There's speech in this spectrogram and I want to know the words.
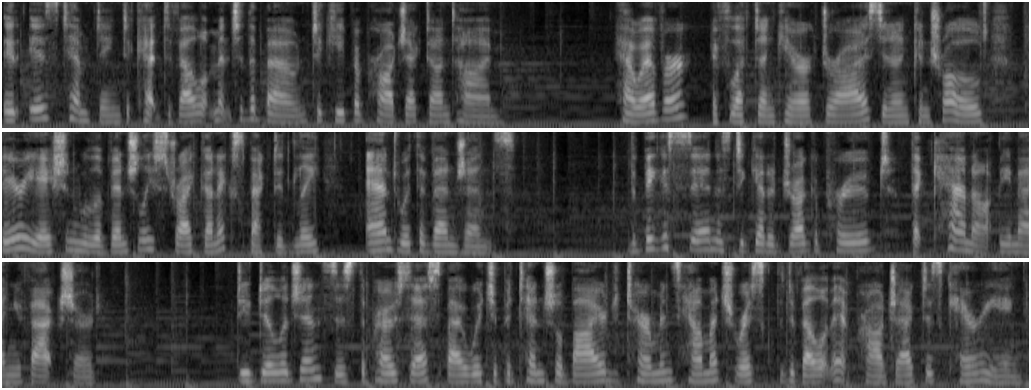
It is tempting to cut development to the bone to keep a project on time. However, if left uncharacterized and uncontrolled, variation will eventually strike unexpectedly and with a vengeance. The biggest sin is to get a drug approved that cannot be manufactured. Due diligence is the process by which a potential buyer determines how much risk the development project is carrying.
